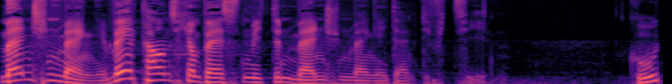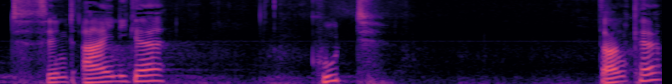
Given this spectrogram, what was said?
Menschenmenge. Wer kann sich am besten mit der Menschenmenge identifizieren? Gut, sind einige. Gut. Danke.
